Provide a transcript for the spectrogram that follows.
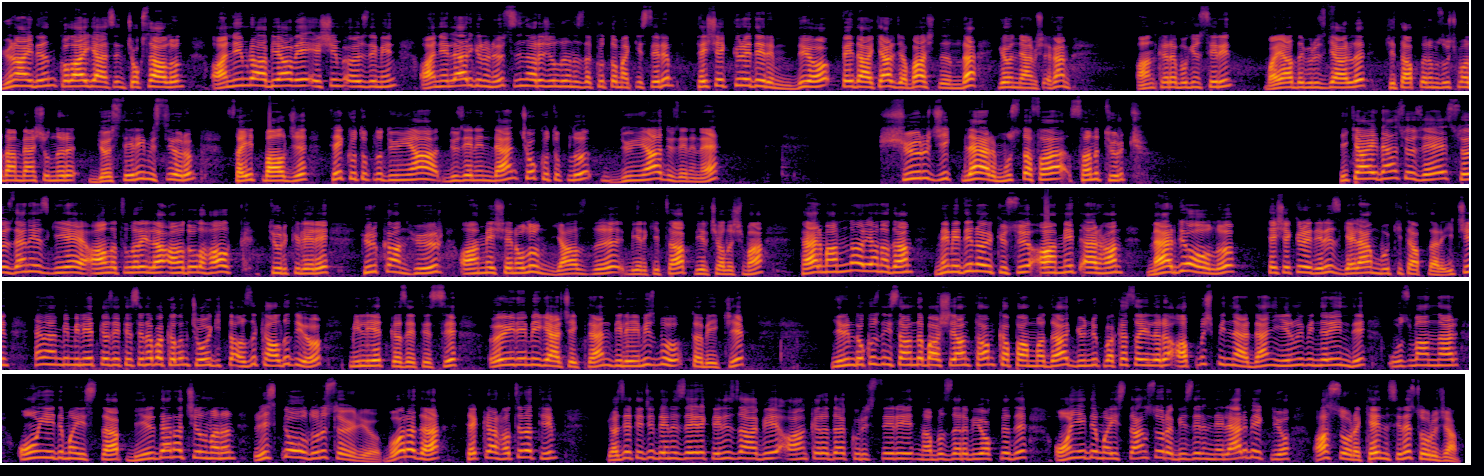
günaydın, kolay gelsin. Çok sağ olun. Annem Rabia ve eşim Özlem'in anneler gününü sizin aracılığınızla kutlamak isterim. Teşekkür ederim diyor. Fedakarca başlığında göndermiş. Efendim Ankara bugün serin. Bayağı da bir rüzgarlı. Kitaplarımız uçmadan ben şunları göstereyim istiyorum. Sayit Balcı tek kutuplu dünya düzeninden çok kutuplu dünya düzenine Şürcikler Mustafa Sanı Türk Hikayeden söze, sözden ezgiye anlatılarıyla Anadolu halk türküleri Hürkan Hür, Ahmet Şenol'un yazdığı bir kitap, bir çalışma. Fermanını arayan adam Mehmet'in öyküsü Ahmet Erhan Merdioğlu. Teşekkür ederiz gelen bu kitapları için. Hemen bir Milliyet Gazetesi'ne bakalım. Çoğu gitti azı kaldı diyor Milliyet Gazetesi. Öyle mi gerçekten? Dileğimiz bu tabii ki. 29 Nisan'da başlayan tam kapanmada günlük vaka sayıları 60 binlerden 20 binlere indi. Uzmanlar 17 Mayıs'ta birden açılmanın riskli olduğunu söylüyor. Bu arada tekrar hatırlatayım. Gazeteci Deniz Zeyrek Deniz abi Ankara'da kulisleri, nabızları bir yokladı. 17 Mayıs'tan sonra bizlerin neler bekliyor az sonra kendisine soracağım.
